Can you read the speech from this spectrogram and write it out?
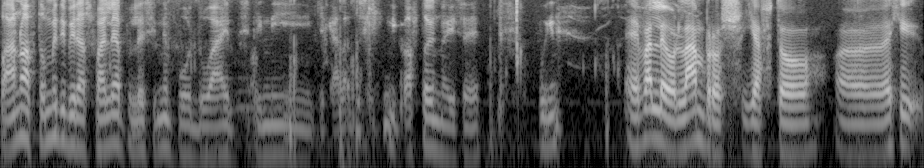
Πάνω αυτό με την πυρασφάλεια που λες είναι που ο Dwight στείνει και καλά το σκηνικό. Αυτό εννοείς, ε. Που είναι... Έβαλε ο Λάμπρος γι' αυτό. Ε, έχει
